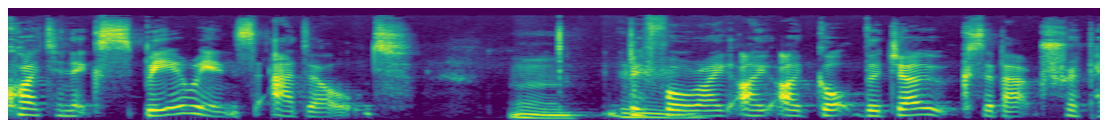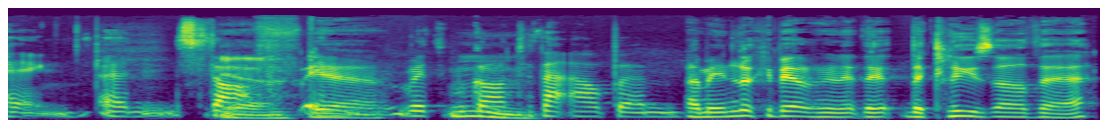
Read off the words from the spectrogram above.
quite an experienced adult. Hmm. Before hmm. I, I, I got the jokes about tripping and stuff Yeah. in, Yeah. with regard to that album. I mean, looking back on it, the, the clues are there.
